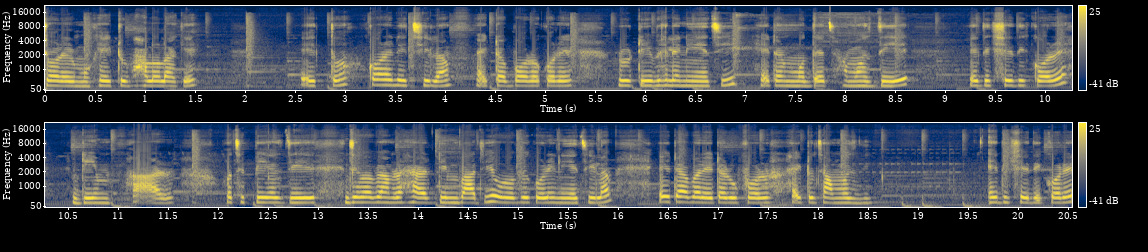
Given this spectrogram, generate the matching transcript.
জ্বরের মুখে একটু ভালো লাগে। এই তো করে নিচ্ছিলাম। একটা বড় করে রুটি ভেলে নিয়েছি। এটার মধ্যে চামচ দিয়ে এদিক সেদিক করে ডিম আর হচ্ছে পেঁয়াজ দিয়ে যেভাবে আমরা হাড় ডিম বাজি ওভাবে করে নিয়েছিলাম। এটা আবার এটার উপর একটু চামচ দিই এদিক সেদিক করে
